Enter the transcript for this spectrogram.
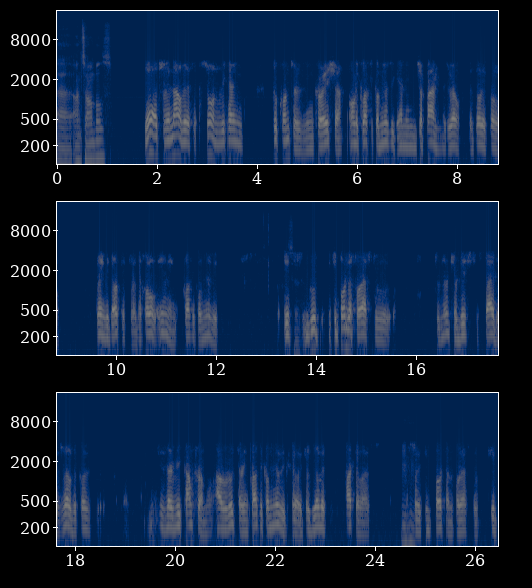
uh, ensembles? yeah. Actually, now we're soon we're having two concerts in Croatia, only classical music, and in Japan as well, Suntory Hall, playing with orchestra the whole evening, classical music. It's So- good. It's important for us to to nurture this side as well because this is where we come from. Our roots are in classical music, so it will be always part of us. Mhm. So it's important for us to keep.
